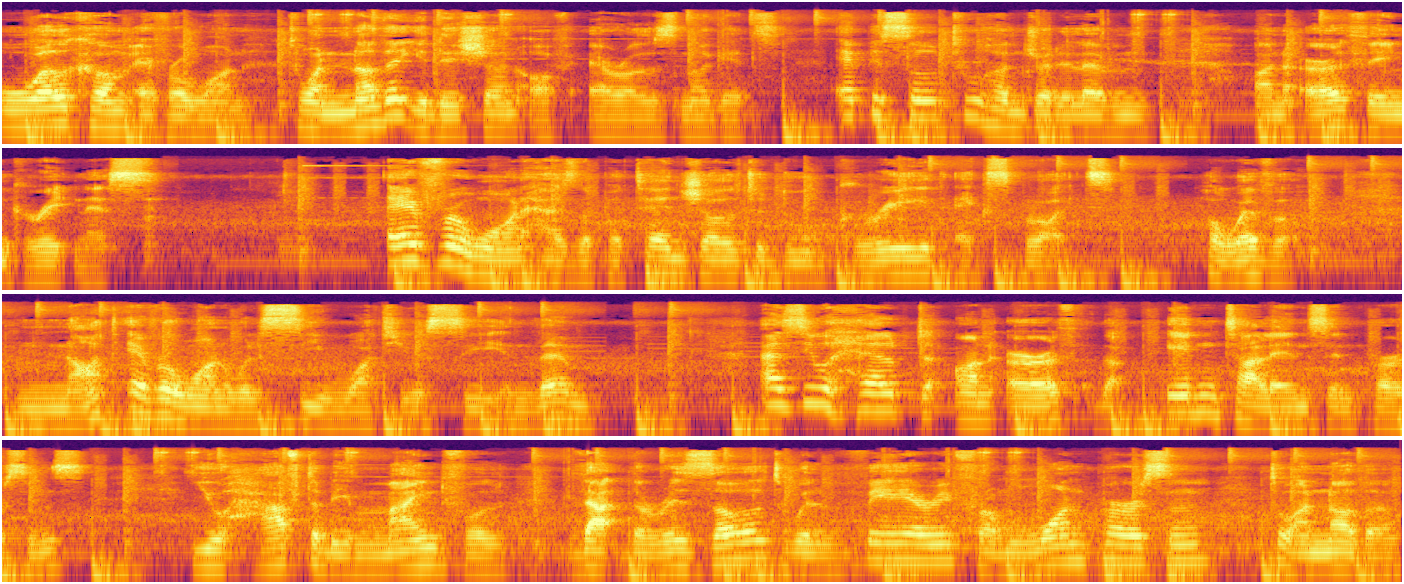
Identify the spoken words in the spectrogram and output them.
Welcome, everyone, to another edition of Errol's Nuggets, episode 211 Unearthing Greatness. Everyone has the potential to do great exploits. However, not everyone will see what you see in them. As you help to unearth the hidden talents in persons, you have to be mindful that the result will vary from one person to another.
